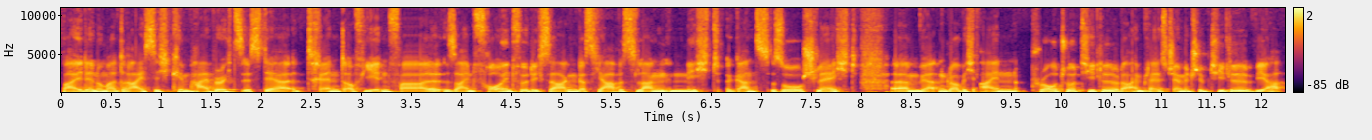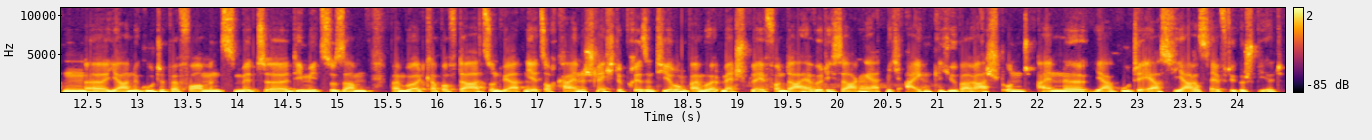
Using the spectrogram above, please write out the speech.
Bei der Nummer 30, Kim Halbrechts, ist der Trend auf jeden Fall sein Freund, würde ich sagen. Das Jahr bislang nicht ganz so schlecht. Ähm, wir hatten, glaube ich, einen Pro-Tour-Titel oder einen Players Championship-Titel. Wir hatten äh, ja eine gute Performance mit äh, Dimi zusammen beim World Cup of Darts und wir hatten jetzt auch keine schlechte Präsentierung beim World Matchplay. Von daher würde ich sagen, er hat mich eigentlich überrascht und eine ja, gute erste Jahreshälfte gespielt.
